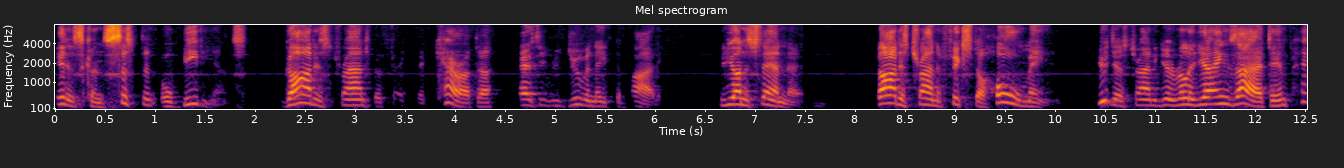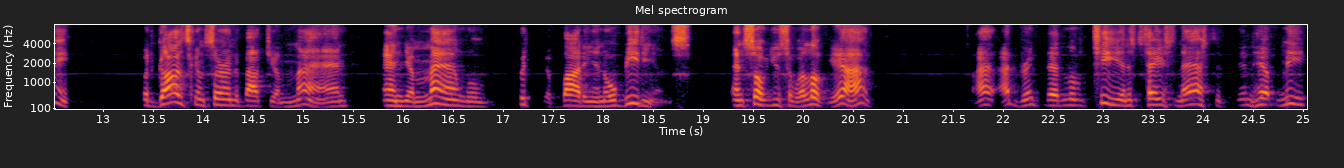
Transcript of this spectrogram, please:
It is consistent obedience. God is trying to perfect the character as he rejuvenates the body. Do you understand that? God is trying to fix the whole man. You're just trying to get rid of your anxiety and pain. But God's concerned about your mind, and your mind will put your body in obedience. And so you say, well, look, yeah, I, I, I drink that little tea and it tastes nasty. It didn't help me.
